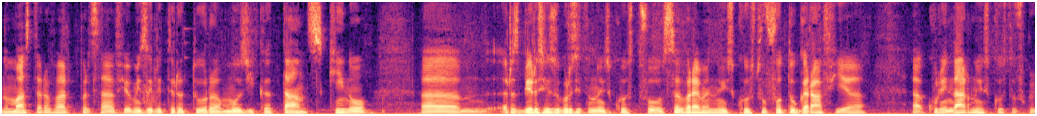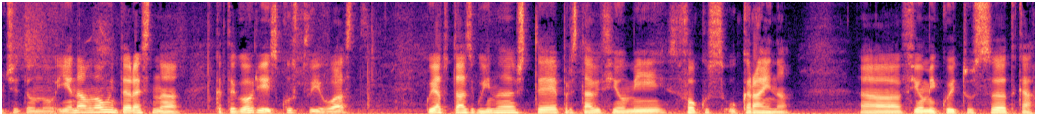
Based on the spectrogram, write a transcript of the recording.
но Мастер Аварт представя филми за литература, музика, танц, кино, разбира се, изобразително изкуство, съвременно изкуство, фотография, кулинарно изкуство включително и една много интересна категория изкуство и власт, която тази година ще представи филми с фокус Украина. Филми, които са така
